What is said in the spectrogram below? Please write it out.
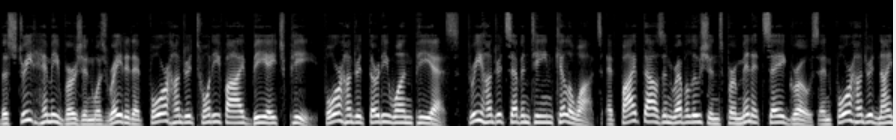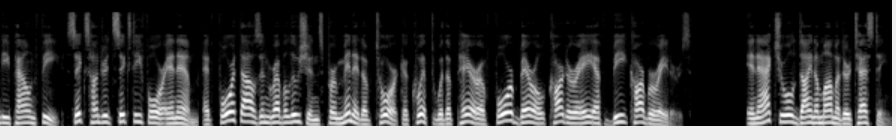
The Street Hemi version was rated at 425 bhp, 431 ps, 317 kilowatts at 5000 revolutions per minute say gross and 490 pound-feet, 664 Nm at 4000 revolutions per minute of torque equipped with a pair of 4-barrel Carter AFB carburetors. In actual dynamometer testing,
